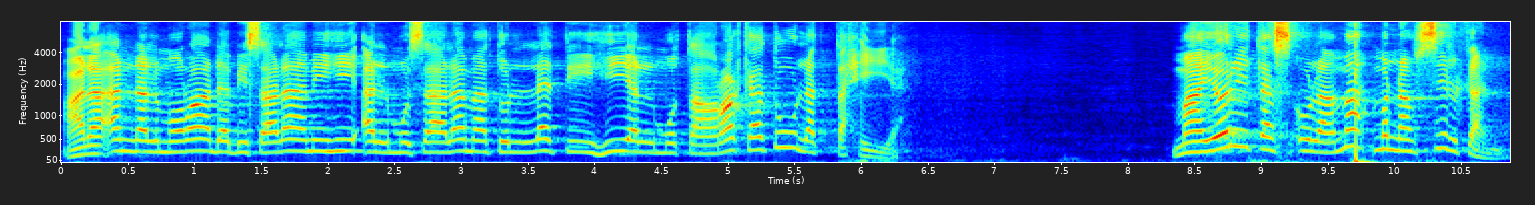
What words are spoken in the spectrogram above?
Ala anna al-murada bisalamihi al-musalamatu allati hiya al-mutarakatu lat-tahiyyah. Mayoritas ulama menafsirkan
